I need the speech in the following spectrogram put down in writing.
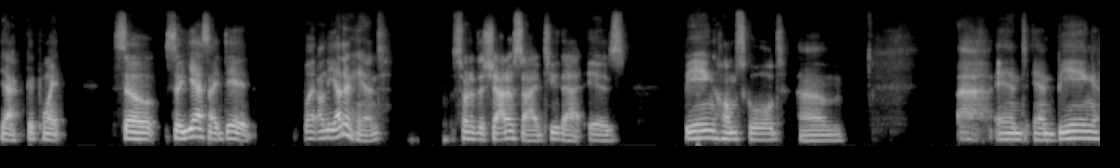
Yeah, good point. So, so yes, I did. But on the other hand, sort of the shadow side to that is being homeschooled, um, and and being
